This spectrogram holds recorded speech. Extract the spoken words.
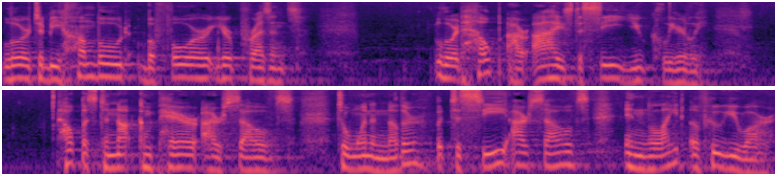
Lord, to be humbled before your presence. Lord, help our eyes to see you clearly. Help us to not compare ourselves to one another, but to see ourselves in light of who you are.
